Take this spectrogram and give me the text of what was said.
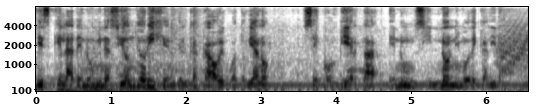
es que la denominación de origen del cacao ecuatoriano se convierta en un sinónimo de calidad.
